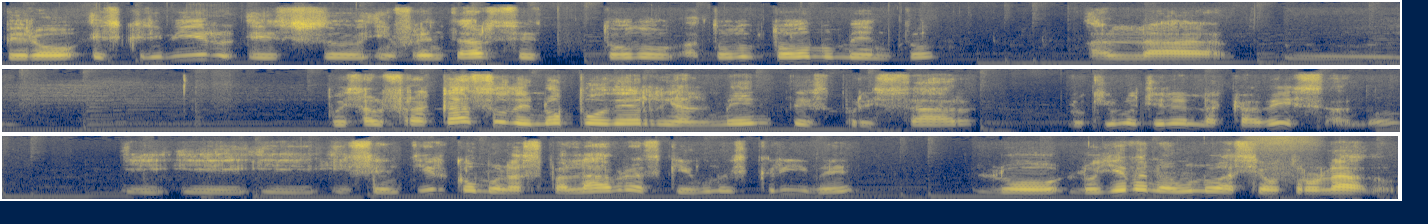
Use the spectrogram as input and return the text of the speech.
pero escribir es eh, enfrentarse todo, a todo, todo momento a la, mm, pues al fracaso de no poder realmente expresar lo que uno tiene en la cabeza, ¿no? Y, sentir como las palabras que uno escribe lo, llevan a uno hacia otro lado,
